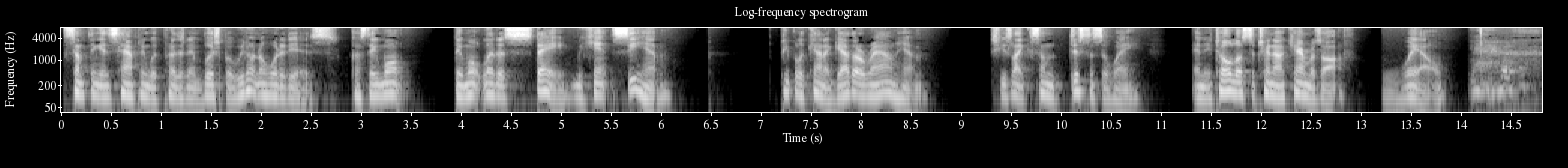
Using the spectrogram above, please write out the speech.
something is happening with President Bush, but we don't know what it is because they won't they won't let us stay. We can't see him. People are kind of gather around him. She's like some distance away. And they told us to turn our cameras off. Well,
